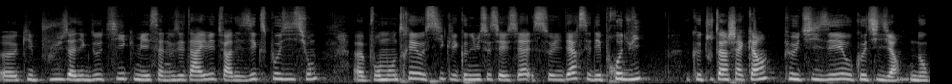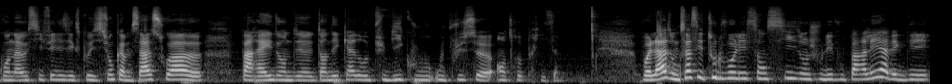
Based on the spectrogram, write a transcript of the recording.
euh, qui est plus anecdotique, mais ça nous est arrivé de faire des expositions euh, pour montrer aussi que l'économie sociale et solidaire, c'est des produits que tout un chacun peut utiliser au quotidien. Donc on a aussi fait des expositions comme ça, soit pareil dans, des cadres publics ou, plus entreprises. Voilà, donc ça c'est tout le volet sensi dont je voulais vous parler avec des,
